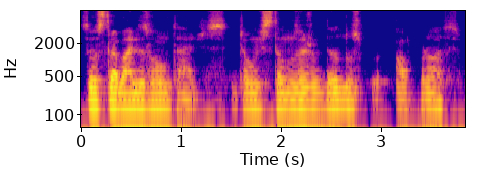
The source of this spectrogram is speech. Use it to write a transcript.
seus trabalhos voluntários. Então estamos ajudando ao próximo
